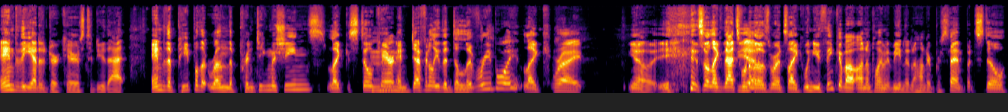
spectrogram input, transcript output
and the editor cares to do that and the people that run the printing machines like still care Mhm. and definitely the delivery boy like Right. you know so like that's one of those where it's like when you think about unemployment being at 100% but still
